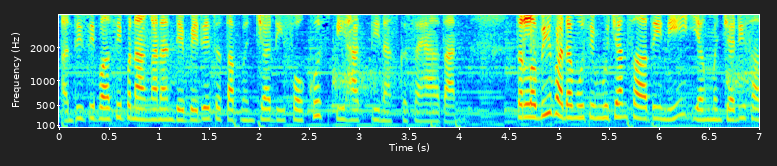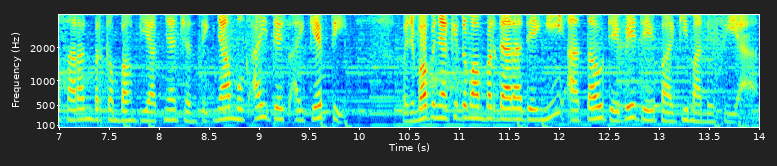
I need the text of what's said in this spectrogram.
antisipasi penanganan DBD tetap menjadi fokus pihak Dinas Kesehatan. Terlebih pada musim hujan saat ini yang menjadi sasaran berkembang biaknya jentik nyamuk Aedes aegypti, penyebab penyakit demam berdarah dengi atau DBD bagi manusia.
